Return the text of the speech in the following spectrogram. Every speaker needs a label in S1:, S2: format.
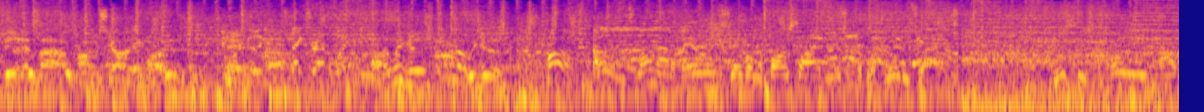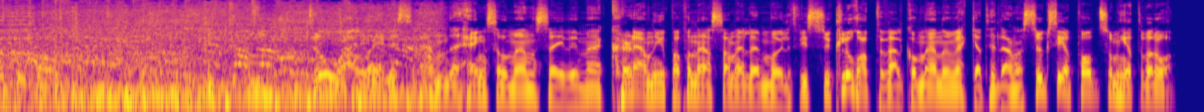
S1: gonna feel that vibe. I promise y'all. Feel it.
S2: Thanks for having way.
S3: we good. We good.
S4: Oh, he's thrown out of bounds over on the far side, and there's a couple of penalty flags. This is totally out of control.
S5: Då, ladies and hangselmen, säger vi med klädnypa på näsan eller möjligtvis cyklop. Välkomna ännu en vecka till denna succépodd som heter vadå?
